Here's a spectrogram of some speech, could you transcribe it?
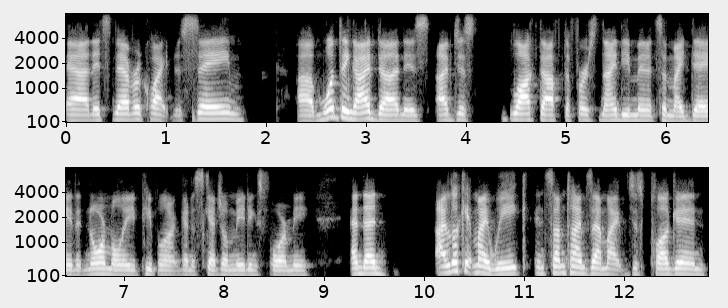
and it's never quite the same. Um, one thing I've done is I've just blocked off the first 90 minutes of my day that normally people aren't going to schedule meetings for me, and then I look at my week, and sometimes I might just plug in.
